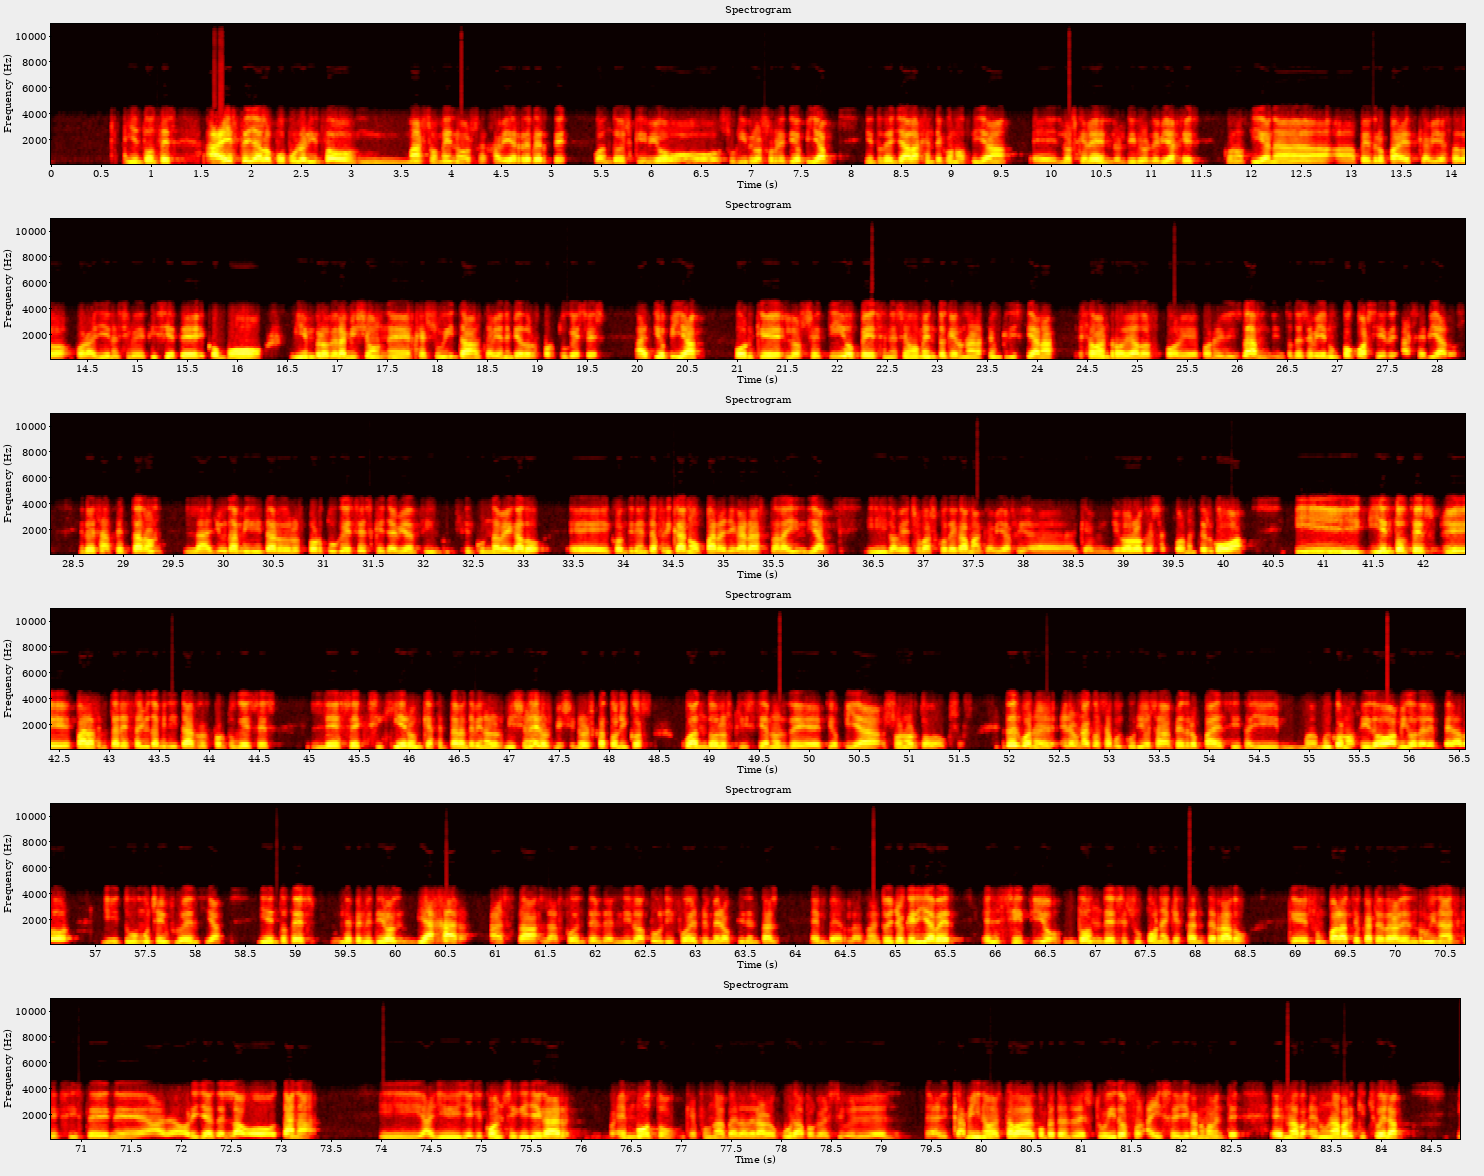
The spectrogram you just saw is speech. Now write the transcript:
Y entonces a este ya lo popularizó mm, más o menos Javier Reverte cuando escribió su libro sobre Etiopía y entonces ya la gente conocía, eh, los que leen los libros de viajes, conocían a, Pedro Páez, que había estado por allí en el siglo XVII como miembro de la misión eh, jesuita que habían enviado los portugueses a Etiopía, porque los etíopes en ese momento, que era una nación cristiana, estaban rodeados por, eh, por el Islam, entonces se veían un poco asediados. Entonces aceptaron la ayuda militar de los portugueses que ya habían circunnavegado eh, el continente africano para llegar hasta la India y lo había hecho Vasco de Gama, que había eh, que llegó a lo que actualmente es Goa, y, entonces, eh, para aceptar esta ayuda militar, los portugueses les exigieron que aceptaran también a los misioneros, misioneros católicos, cuando los cristianos de Etiopía son ortodoxos. Entonces, bueno, era una cosa muy curiosa. Pedro Páez hizo allí muy conocido, amigo del emperador, y tuvo mucha influencia. Y entonces le permitieron viajar hasta las fuentes del Nilo Azul y fue el primer occidental en verlas. Entonces yo quería ver el sitio donde se supone que está enterrado, que es un palacio catedral en ruinas que existe eh, a las orillas del lago Tana, y allí conseguí llegar en moto, que fue una verdadera locura, porque el, camino estaba completamente destruido, ahí se llega normalmente en una, en una barquichuela,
